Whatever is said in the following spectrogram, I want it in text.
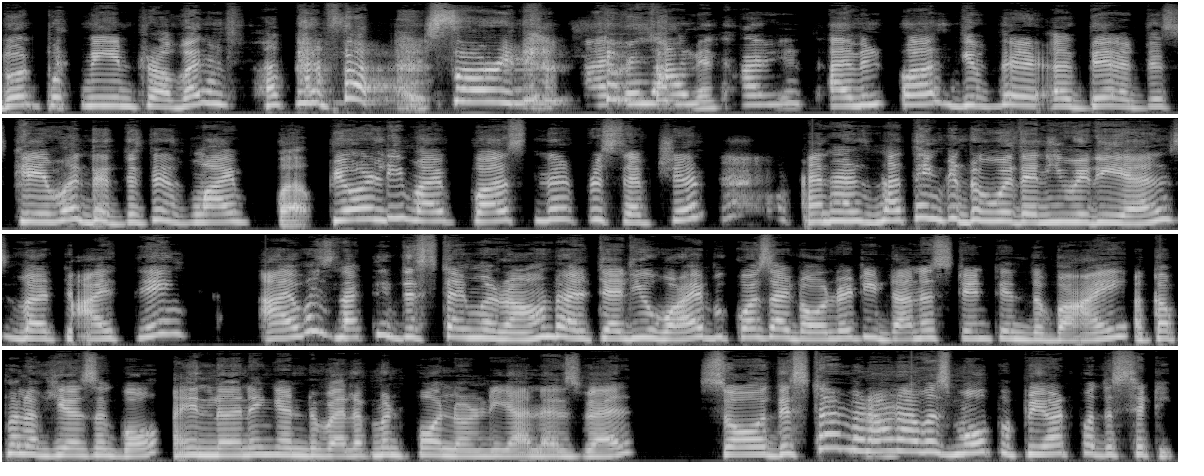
Don't put me in trouble. Sorry. I will, I will, I will, I will first give the, uh, the disclaimer that this is my purely my personal perception and has nothing to do with anybody else. But I think I was lucky this time around. I'll tell you why, because I'd already done a stint in Dubai a couple of years ago in learning and development for L'Oreal as well. So this time around, I was more prepared for the city.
